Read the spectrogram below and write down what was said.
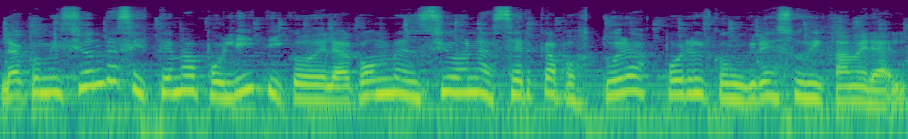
La Comisión de Sistema Político de la Convención acerca posturas por el Congreso bicameral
